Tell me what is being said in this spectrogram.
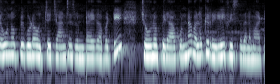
చెవు నొప్పి కూడా వచ్చే ఛాన్సెస్ ఉంటాయి కాబట్టి చెవు నొప్పి రాకుండా వాళ్ళకి రిలీఫ్ ఇస్తుంది అనమాట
